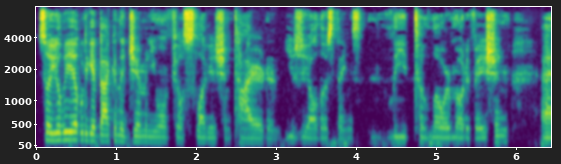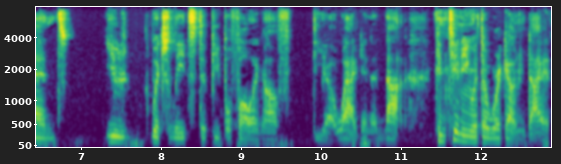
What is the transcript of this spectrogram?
So you'll be able to get back in the gym and you won't feel sluggish and tired. And usually all those things lead to lower motivation and you, which leads to people falling off the uh, wagon and not continuing with their workout and diet.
